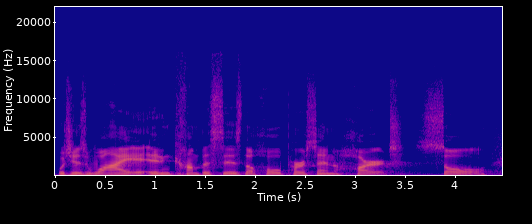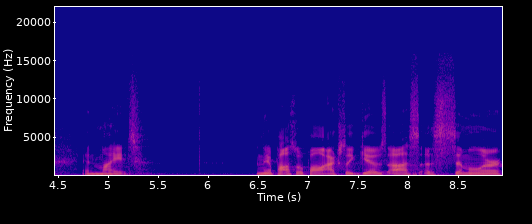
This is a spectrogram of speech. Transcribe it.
which is why it encompasses the whole person heart, soul, and might. And the Apostle Paul actually gives us a similar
